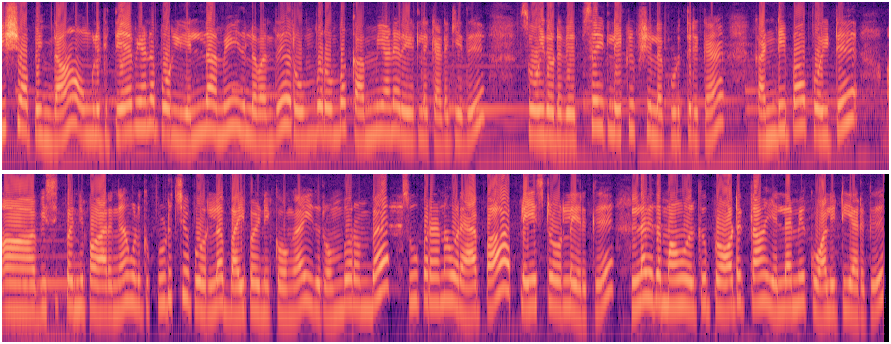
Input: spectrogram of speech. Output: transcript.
இ-ஷாப்பிங் தான். உங்களுக்கு தேவையான பொருள் எல்லாமே இதில் வந்து ரொம்ப ரொம்ப கம்மியான ரேட்டில் கிடைக்கிது. ஸோ இதோட வெப்சைட் டிஸ்கிரிப்ஷனில் கொடுத்துருக்கேன். கண்டிப்பாக போயிட்டு விசிட் பண்ணி பாருங்கள் உங்களுக்கு பிடிச்ச பொருளை பை பண்ணிக்கோங்க. இது ரொம்ப ரொம்ப சூப்பரான ஒரு ஆப்பாக ப்ளே ஸ்டோரில் இருக்குது எல்லா விதமாகவும் இருக்குது ப்ராடக்ட்லாம் எல்லாமே குவாலிட்டியாக இருக்குது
